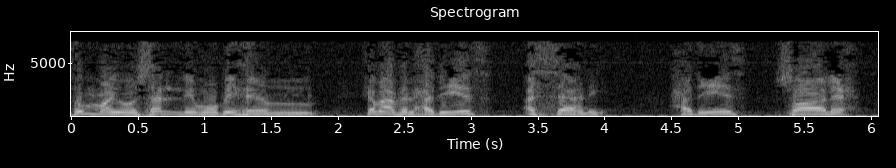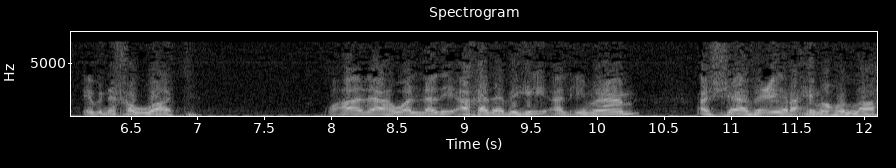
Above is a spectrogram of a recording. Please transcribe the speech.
ثم يسلم بهم كما في الحديث الثاني حديث صالح ابن خوات. وهذا هو الذي أخذ به الإمام الشافعي رحمه الله.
